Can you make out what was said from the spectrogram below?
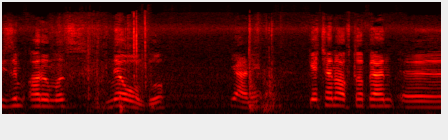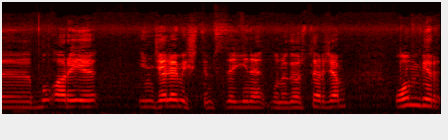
bizim arımız ne oldu? Yani geçen hafta ben e, bu arıyı incelemiştim. Size yine bunu göstereceğim. 11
